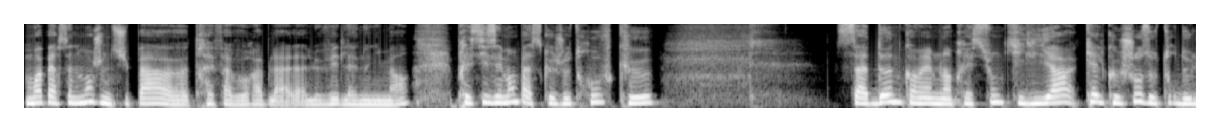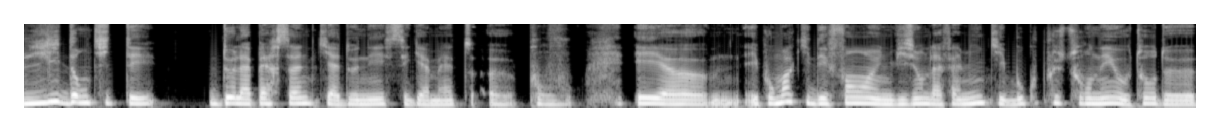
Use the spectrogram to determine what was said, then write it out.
moi personnellement je ne suis pas très favorable à la levée de l'anonymat, précisément parce que je trouve que ça donne quand même l'impression qu'il y a quelque chose autour de l'identité de la personne qui a donné ces gamètes euh, pour vous. Euh, et, pour moi qui défends une vision de la famille qui est beaucoup plus tournée autour de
